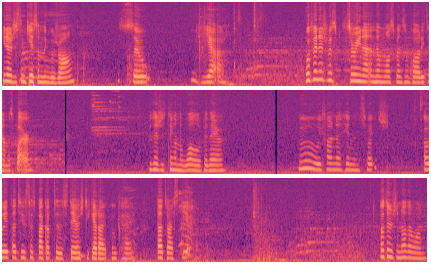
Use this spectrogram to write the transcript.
You know, just in case something goes wrong. So, yeah. We'll finish with Serena and then we'll spend some quality time with Blair. Ooh, there's a thing on the wall over there. Ooh, we found a hidden switch. Oh wait, that takes us back up to the stairs to get out. Okay. That's our skip. Oh, there's another one.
